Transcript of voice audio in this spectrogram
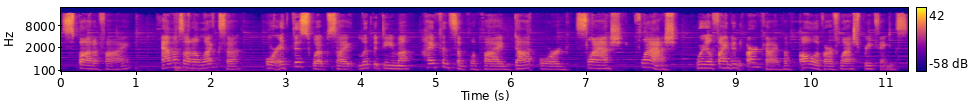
Spotify, Amazon Alexa, or at this website, lipedema-simplified.org slash flash, where you'll find an archive of all of our flash briefings.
